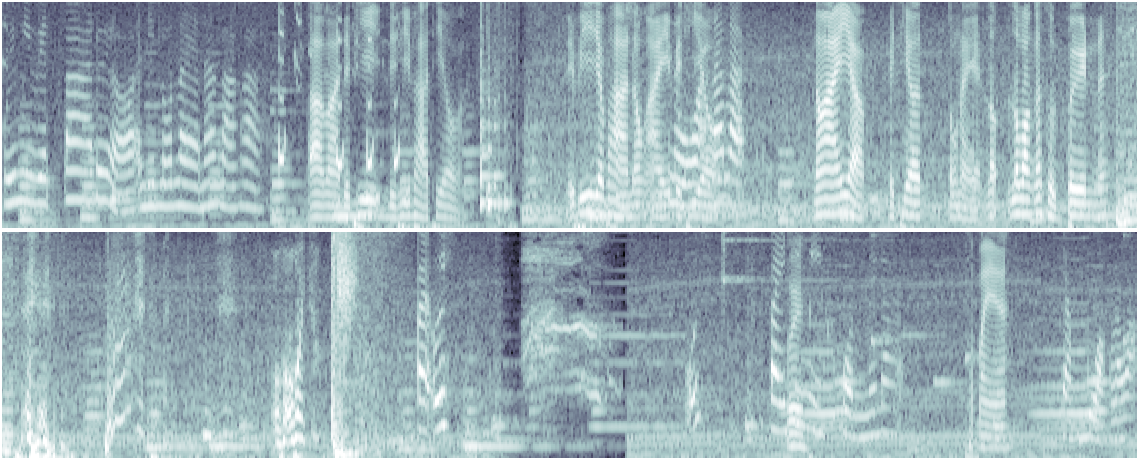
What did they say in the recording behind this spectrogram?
อุ้ยมีเวสป้าด้วยเหรอ อันนี้รถอะไรอะน่ารักอะมามาเดี๋ยวพี่เดี๋ยวพี่พาเที่ยวอะเดี๋ยวพี่จะพาน้องไอหไปนูเที่ยวอะน่ารัก น้องไออยากไปเที่ยวตรงไหนอะระระวังกระสุนปืนนะ โอ้ย ไป อุ้ย อุ้ย ไปเฮ้ย ที่มีคนไม่ได้ ทำไมอะอยากบวกแล้วอะ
